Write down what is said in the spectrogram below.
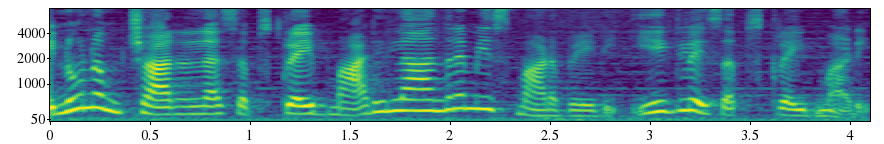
ಇನ್ನೂ ನಮ್ಮ ಚಾನಲ್ನ ಸಬ್ಸ್ಕ್ರೈಬ್ ಮಾಡಿಲ್ಲ ಅಂದರೆ ಮಿಸ್ ಮಾಡಬೇಡಿ. ಈಗಲೇ ಸಬ್ಸ್ಕ್ರೈಬ್ ಮಾಡಿ.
